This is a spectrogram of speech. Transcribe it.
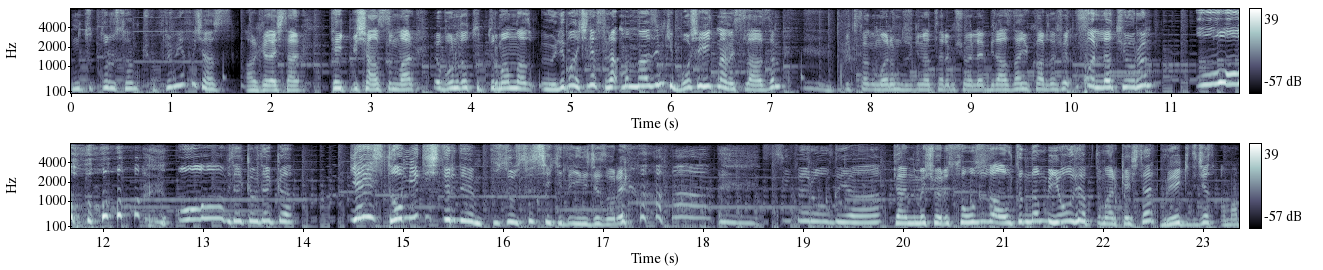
Bunu tutturursam köprü mü yapacağız? Arkadaşlar tek bir şansım var ve bunu da tutturmam lazım. Öyle bir açıyla fırlatmam lazım ki boşa gitmemesi lazım. Lütfen umarım düzgün atarım şöyle biraz daha yukarıdan şöyle fırlatıyorum. Oo! Oo bir dakika bir dakika. Yes tam yetiştirdim. Kusursuz şekilde ineceğiz oraya. Süper oldu ya. Kendime şöyle sonsuz altından bir yol yaptım arkadaşlar. Buraya gideceğiz ama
